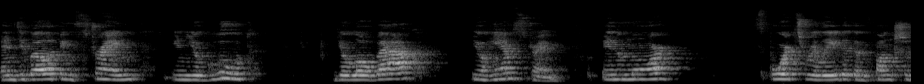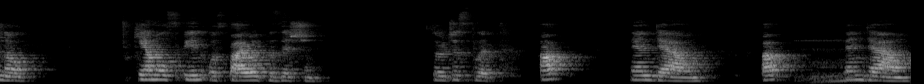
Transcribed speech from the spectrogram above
and developing strength in your glute, your low back, your hamstring in a more sports related and functional camel spin or spiral position. So just lift up and down, up and down.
